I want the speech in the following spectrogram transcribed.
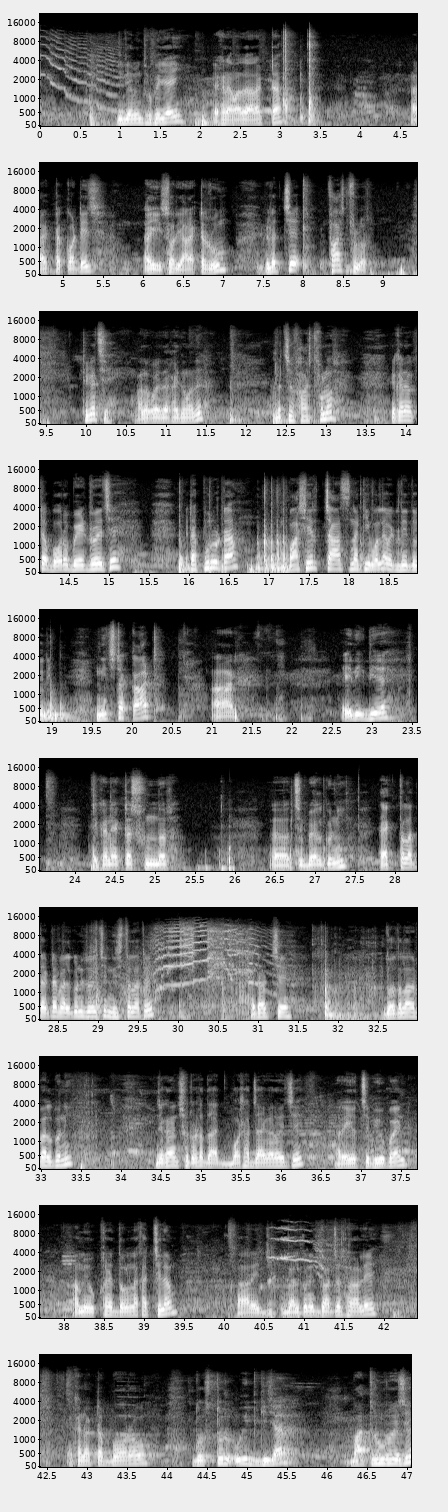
যদি আমি ঢুকে যাই এখানে আমাদের আর একটা আর একটা কটেজ এই সরি আর একটা রুম এটা হচ্ছে ফার্স্ট ফ্লোর ঠিক আছে? ভালো করে দেখাই তোমাদের। এটা হচ্ছে ফার্স্ট ফ্লোর এখানে একটা বড় বেড রয়েছে। এটা পুরোটা বাঁশের চাষ না কি বলে ওইটা দিয়ে তৈরি। নিচটা কাঠ আর এই দিক দিয়ে এখানে একটা সুন্দর হচ্ছে ব্যালকনি। একতলাতে একটা ব্যালকনি রয়েছে নিচতলাতে। এটা হচ্ছে দোতলার ব্যালকনি, যেখানে ছোটো একটা বসার জায়গা রয়েছে। আর এই হচ্ছে ভিউ পয়েন্ট। আমি ওখানে দোলনা খাচ্ছিলাম। আর এই ব্যালকনির দরজা সরালে এখানে একটা বড় দস্তুর উইথ গিজার বাথরুম রয়েছে,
